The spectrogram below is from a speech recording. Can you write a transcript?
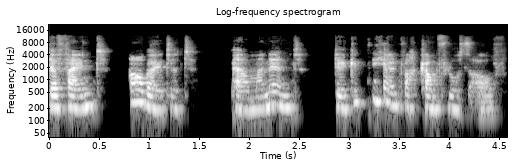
der Feind arbeitet permanent. Der gibt nicht einfach kampflos auf.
